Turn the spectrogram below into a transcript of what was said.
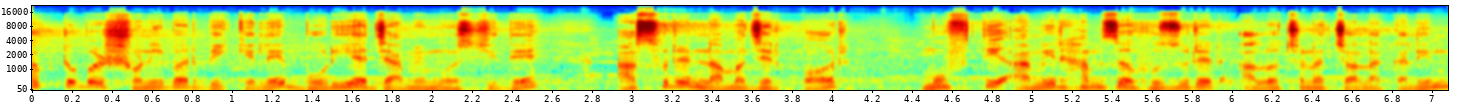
অক্টোবর শনিবার বিকেলে বড়িয়া জামে মসজিদে আসরের নামাজের পর মুফতি আমির হামজা হুজুরের আলোচনা চলাকালীন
